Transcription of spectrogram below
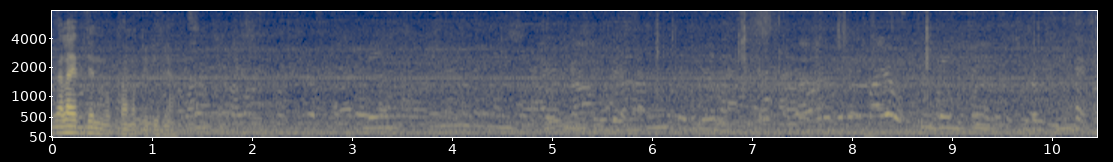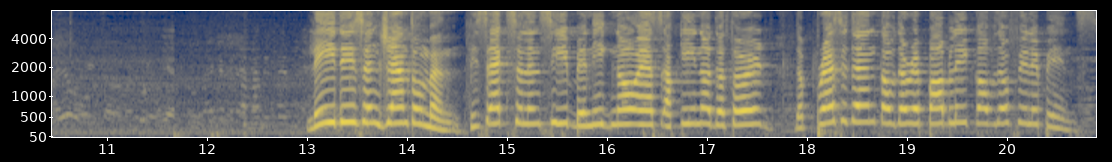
ready na po. Pag alight din, na. Ladies and gentlemen, His Excellency Benigno S. Aquino III, the President of the Republic of the Philippines.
